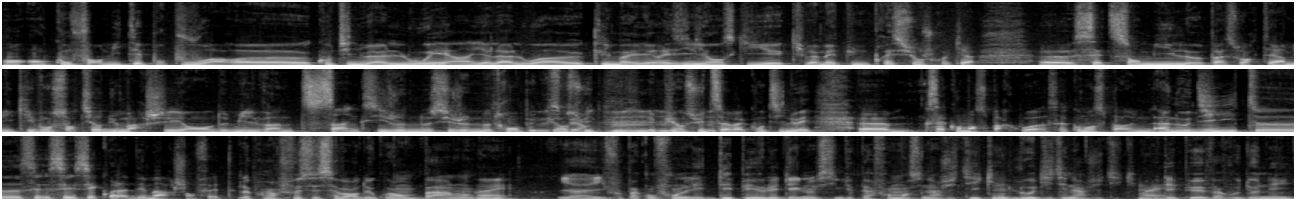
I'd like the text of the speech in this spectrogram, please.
en, conformité pour pouvoir euh, continuer à louer. Hein. Il y a la loi climat et les résiliences qui, qui va mettre une pression. Je crois qu'il y a 700 000 passoires thermiques qui vont sortir du marché en 2025, si je ne, si je ne me trompe. Et puis, ensuite, mmh, et puis ensuite, mmh. ça va continuer. ça commence par quoi? Ça commence par une, un audit C'est quoi la démarche en fait? La première chose, c'est savoir de quoi on parle il ne faut pas confondre les DPE, les diagnostics de performance énergétique, et mmh. l'audit énergétique. Le DPE va vous donner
